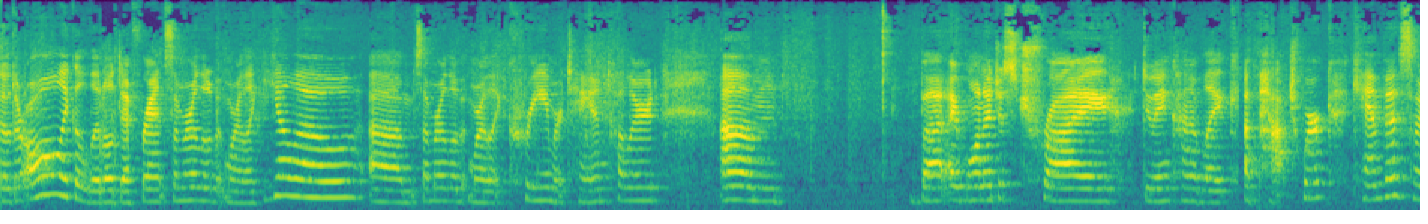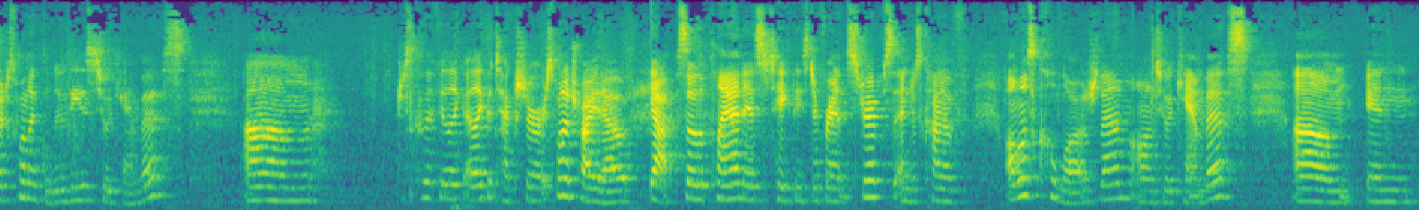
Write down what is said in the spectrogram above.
So they're all like a little different. Some are a little bit more like yellow. Um, some are a little bit more like cream or tan colored. Um, but I want to just try doing kind of like a patchwork canvas. So I just want to glue these to a canvas. Um, just because I feel like I like the texture. I just want to try it out. Yeah, so the plan is to take these different strips and just kind of almost collage them onto a canvas um, in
